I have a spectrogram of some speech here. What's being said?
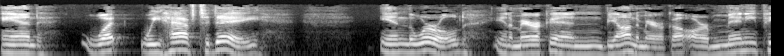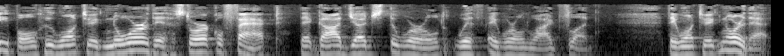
And what we have today in the world, in America and beyond America, are many people who want to ignore the historical fact that God judged the world with a worldwide flood. They want to ignore that.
